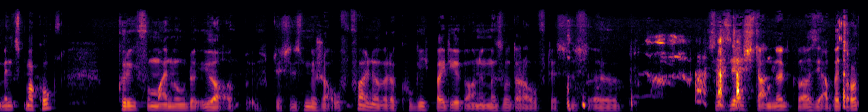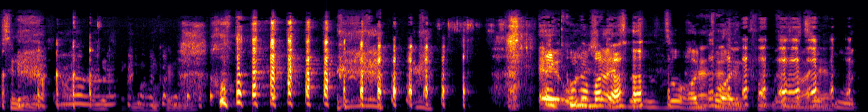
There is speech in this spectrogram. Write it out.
wenn es mal guckt, kriege ich von meiner Mutter, ja, das ist mir schon aufgefallen, aber da gucke ich bei dir gar nicht mehr so drauf. Das ist, äh, das ist ja Standard quasi, aber trotzdem nicht machen können. Ne? Ey, ohne Scheiß, das ist so on point. Also von, so gut.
